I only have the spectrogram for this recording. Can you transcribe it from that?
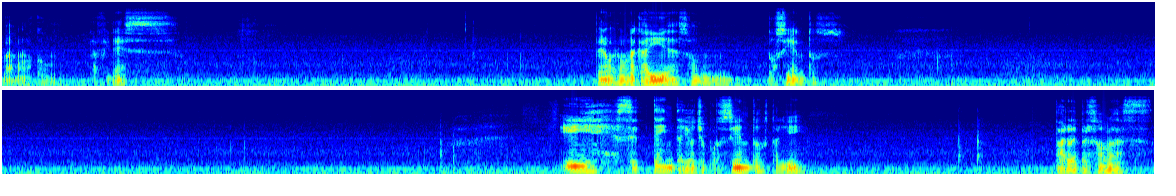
Vámonos con la finés. Pero bueno, una caída son 200. Y 78% está allí. Par de personas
